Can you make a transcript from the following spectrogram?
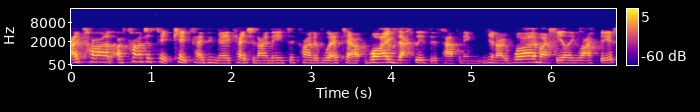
I can't, I can't just keep, keep taking medication. I need to kind of work out why exactly is this happening? You know, why am I feeling like this?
